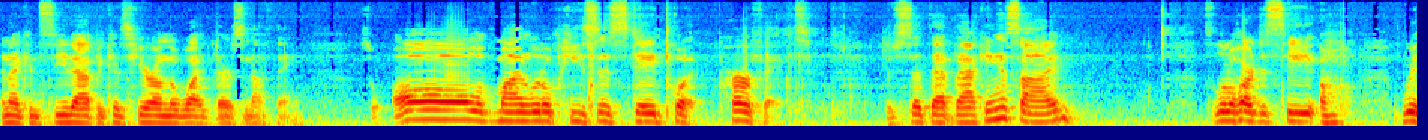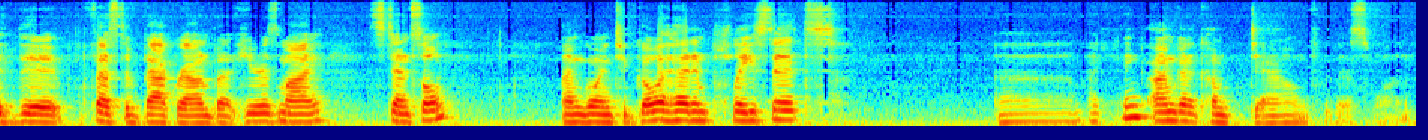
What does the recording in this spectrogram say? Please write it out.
And I can see that because here on the white there's nothing. So all of my little pieces stayed put. Perfect. Just set that backing aside. It's a little hard to see oh, with the festive background, but here's my stencil. I'm going to go ahead and place it. Um, I think I'm going to come down for this one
